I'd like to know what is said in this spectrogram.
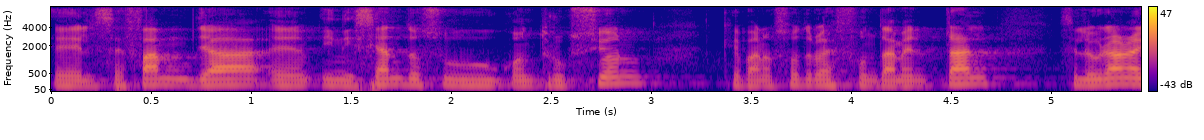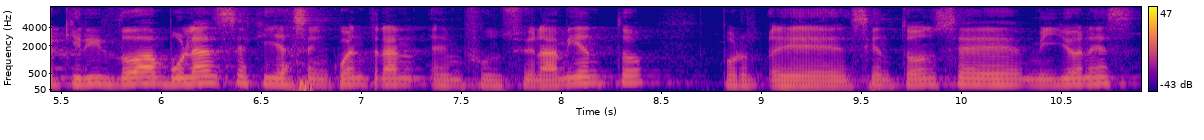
el CEFAM ya eh, iniciando su construcción, que para nosotros es fundamental. Se lograron adquirir dos ambulancias que ya se encuentran en funcionamiento por 111 millones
